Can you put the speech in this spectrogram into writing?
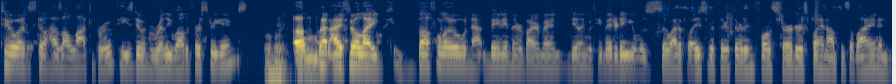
Tua still has a lot to prove. He's doing really well the first three games, Mhm. Um, but I feel like Buffalo not being in their environment, dealing with humidity, was so out of place with their third and fourth starters playing offensive line and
